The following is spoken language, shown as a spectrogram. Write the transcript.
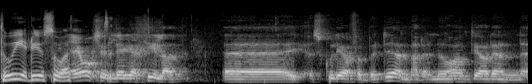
Då är det ju så att... Jag kan också lägga till att uh, skulle jag få bedöma det, nu har inte jag den uh,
